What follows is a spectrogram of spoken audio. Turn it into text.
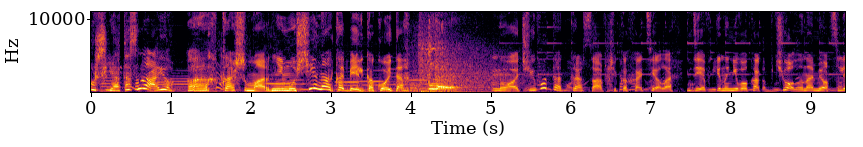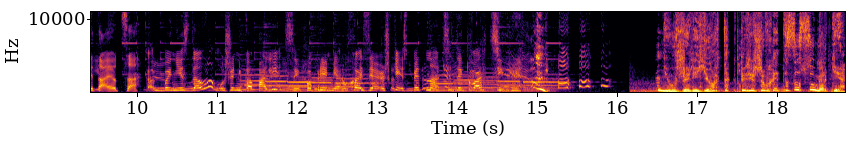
Уж я-то знаю. Ах, кошмар, не мужчина, а кобель какой-то. Ну а чего ты от красавчика хотела? Девки на него как пчелы на мед слетаются. Как бы не сдала муженька полиции, по примеру хозяюшки из 15-й квартиры. Неужели Йор так переживает из-за сумерки?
